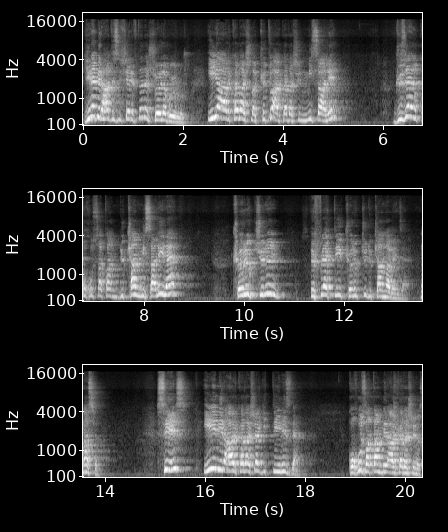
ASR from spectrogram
Yine bir hadisi şerifte de şöyle buyurulur. İyi arkadaşla kötü arkadaşın misali güzel koku satan dükkan misaliyle körükçünün üflettiği körükçü dükkanına benzer. Nasıl? Siz iyi bir arkadaşa gittiğinizde koku satan bir arkadaşınız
